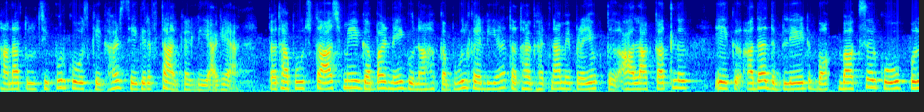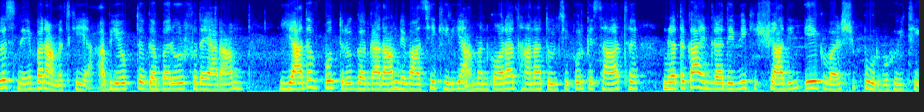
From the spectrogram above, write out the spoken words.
थाना तुलसीपुर को उसके घर से गिरफ़्तार कर लिया गया। तथा पूछताछ में गब्बर ने गुनाह कबूल कर लिया तथा घटना में प्रयुक्त आला कत्ल, एक अदद ब्लेड बॉक्सर को पुलिस ने बरामद किया। अभियुक्त गब्बर उर्फ़ दयाराम यादव पुत्र गंगाराम निवासी खिरिया मनकोरा थाना तुलसीपुर के साथ मृतका इंदिरा देवी की शादी एक वर्ष पूर्व हुई थी।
